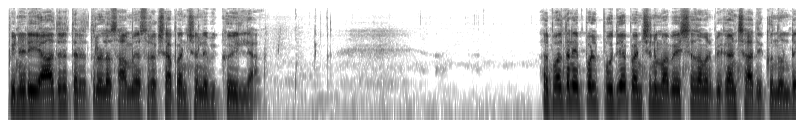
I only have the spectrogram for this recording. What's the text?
പിന്നീട് യാതൊരു തരത്തിലുള്ള സാമൂഹ്യ സുരക്ഷാ പെൻഷൻ ലഭിക്കുകയില്ല. അതുപോലെ തന്നെ ഇപ്പോൾ പുതിയ പെൻഷനും അപേക്ഷ സമർപ്പിക്കാൻ സാധിക്കുന്നുണ്ട്.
